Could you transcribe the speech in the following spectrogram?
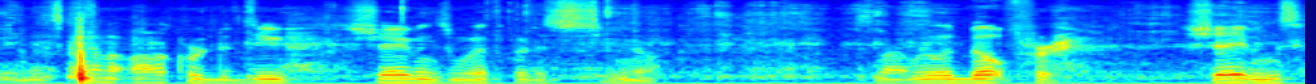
It's kind of awkward to do shavings with, but it's, you know, it's not really built for shavings.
